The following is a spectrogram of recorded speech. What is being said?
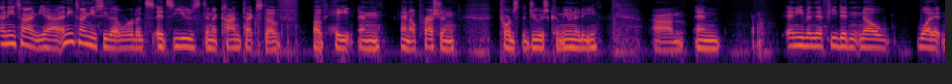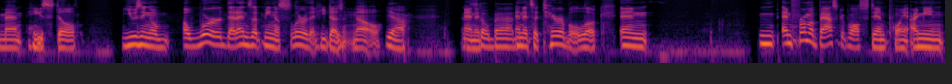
anytime yeah anytime you see that word it's it's used in a context of of hate and and oppression towards the jewish community um and and even if he didn't know what it meant he's still using a, a word that ends up being a slur that he doesn't know Yeah. It's and it- bad. and it's a terrible look and and from a basketball standpoint i mean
